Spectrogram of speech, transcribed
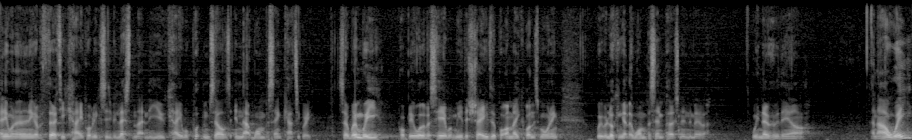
anyone earning over 30K, probably considerably less than that in the UK, will put themselves in that 1% category. So when we, probably all of us here, when we either shaved or put our makeup on this morning, we were looking at the 1% person in the mirror. We know who they are. And are we?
